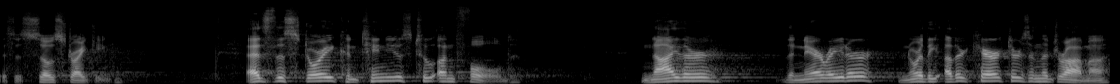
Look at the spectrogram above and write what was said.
this is so striking, as the story continues to unfold, neither the narrator nor the other characters in the drama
